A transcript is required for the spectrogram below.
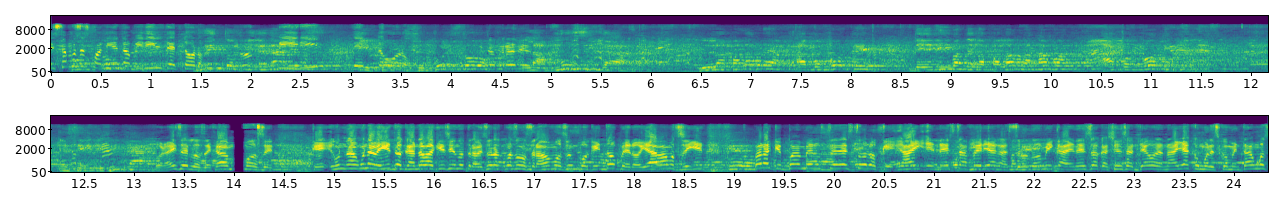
estamos exponiendo viril de toro. Viril de y por toro. supuesto Muchas gracias. la música. La palabra acocote deriva de la palabra náhuatl acocote, Por ahí se los dejamos. eh, que un, un amiguito que andaba aquí haciendo travesuras, pues nos trabamos un poquito, pero ya vamos a seguir para que puedan ver ustedes todo lo que hay en esta feria gastronómica, en esta ocasión Santiago de Anaya, como les comentamos.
